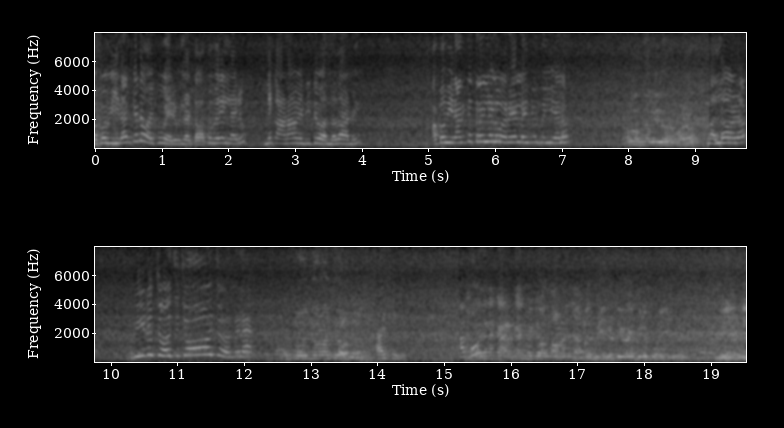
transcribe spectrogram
അപ്പൊ എന്ന് വീരാൻകന്റെ വൈഫ് വരൂല കേട്ടോ ഇവരെല്ലാരും എന്നെ കാണാൻ വേണ്ടിട്ട് വന്നതാണ്. അപ്പോൾ വീരാൻക്ക് എത്രയല്ലേ പറയാനല്ലോ ഇനിയൊന്നും ഇല്ലല്ലോ. നല്ല മഴ. വീട് ചോദിച്ചു ചോദിച്ചു വന്നില്ലേ? അത് ശരി. കറങ്ങാൻ വേണ്ടി വന്നാണ് ഞങ്ങൾ മീനുട്ടി വൈബിൽ പോയി. മീനുട്ടി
